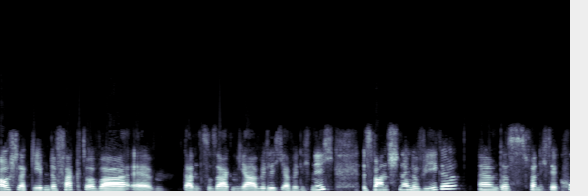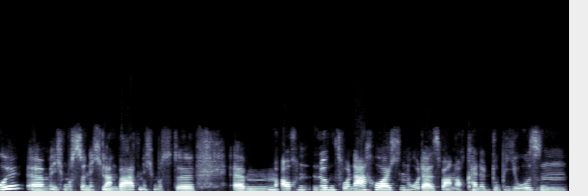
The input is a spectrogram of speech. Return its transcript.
ausschlaggebende Faktor war, ähm, dann zu sagen, ja, will ich, ja, will ich nicht. Es waren schnelle Wege. Ähm, das fand ich sehr cool. Ähm, ich musste nicht lang warten. Ich musste ähm, auch nirgendwo nachhorchen oder es waren auch keine dubiosen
